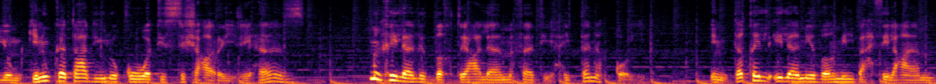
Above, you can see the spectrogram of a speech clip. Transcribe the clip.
يمكنك تعديل قوة استشعار الجهاز من خلال الضغط على مفاتيح التنقل. انتقل إلى نظام البحث العام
